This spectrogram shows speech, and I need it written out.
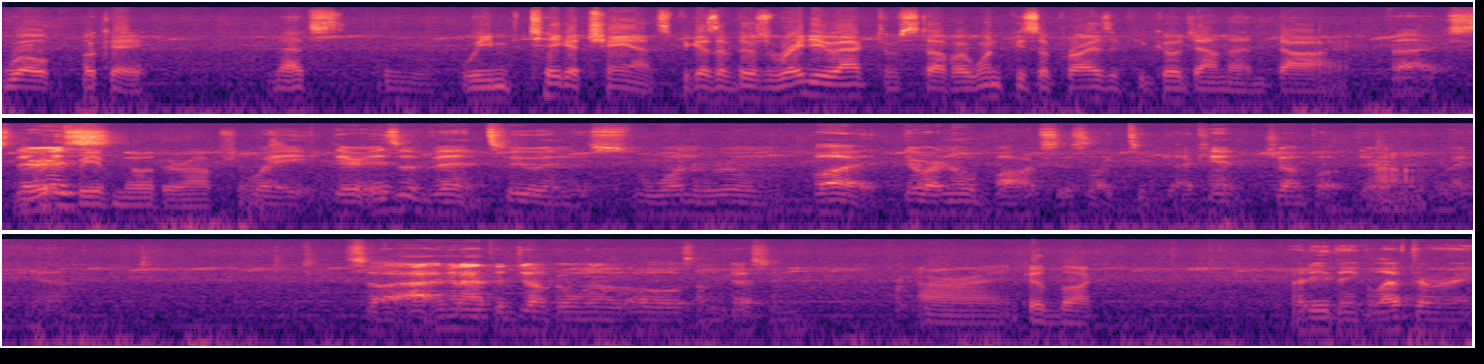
Well, okay, that's we take a chance because if there's radioactive stuff, I wouldn't be surprised if you go down that and die. Facts. There is. We have no other options. Wait, there is a vent too in this one room, but there are no boxes like to. I can't jump up there Oh. anyway. Yeah. So I'm gonna have to jump in one of the holes. I'm guessing. All right. Good luck. What do you think, left or right?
